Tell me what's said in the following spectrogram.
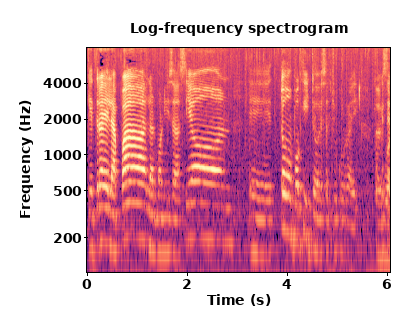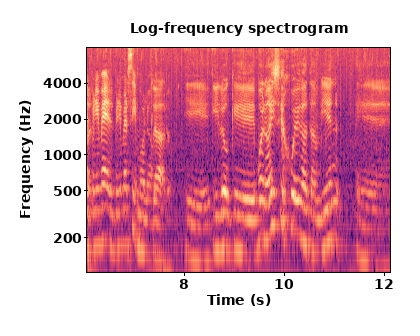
que trae la paz, la armonización, eh, todo un poquito es el chucurrey. Porque es el primer, el primer símbolo. Claro. Y, y lo que, bueno, ahí se juega también eh,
